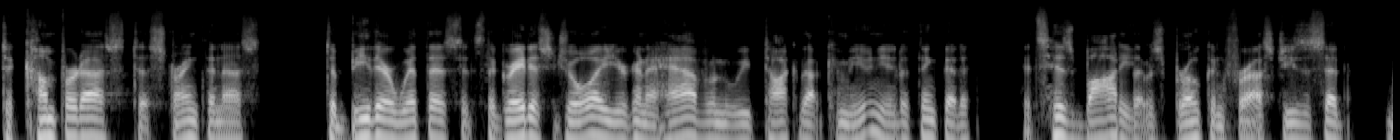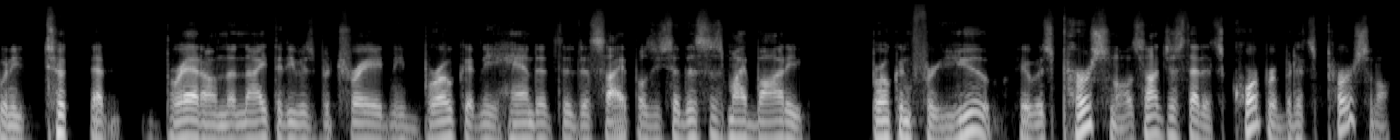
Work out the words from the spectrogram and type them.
to comfort us, to strengthen us, to be there with us. It's the greatest joy you're going to have when we talk about communion to think that it's his body that was broken for us. Jesus said when he took that bread on the night that he was betrayed and he broke it and he handed it to the disciples, he said, This is my body broken for you. It was personal. It's not just that it's corporate, but it's personal.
